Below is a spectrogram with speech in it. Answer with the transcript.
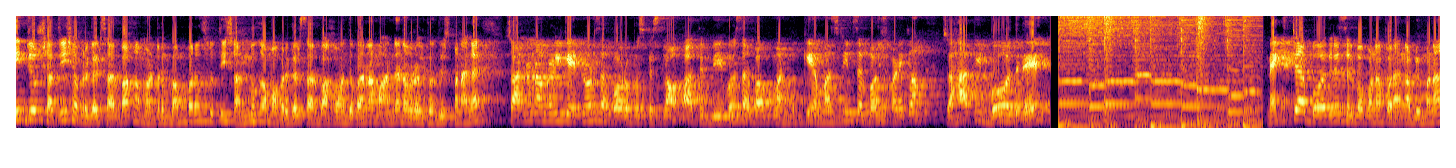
இஞ்சூர் சதீஷ் அவர்கள் சார்பாக மற்றும் பம்பரம் சுத்தி சண்முகம் அவர்கள் சார்பாக வந்து நம்ம அண்ணன் அவர்களுக்கு வந்து பண்ணாங்க. ஸோ அண்ணன் அவர்களுக்கு என்னோட சார்பாக ரொம்ப ஸ்பெஷலாக பார்த்து விவோ சார்பாகவும் and முக்கிய மஸ்டீன் பாலிஷ் பண்ணிக்கலாம். So happy birthday next birthday Selva பண்ண போறாங்க அப்படின்னா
